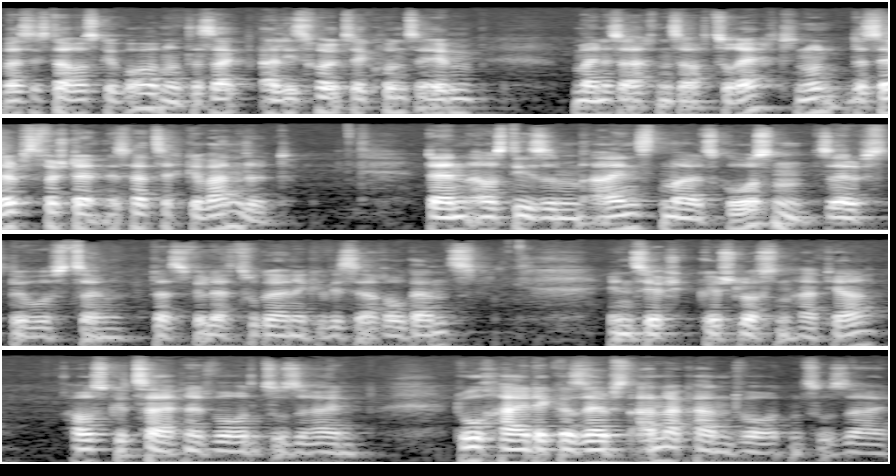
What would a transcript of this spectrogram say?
Was ist daraus geworden? Und da sagt Alice Holze-Kunz eben meines Erachtens auch zu Recht. Nun, das Selbstverständnis hat sich gewandelt. Denn aus diesem einstmals großen Selbstbewusstsein, das vielleicht sogar eine gewisse Arroganz in sich geschlossen hat, ja, ausgezeichnet worden zu sein, durch Heidegger selbst anerkannt worden zu sein,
